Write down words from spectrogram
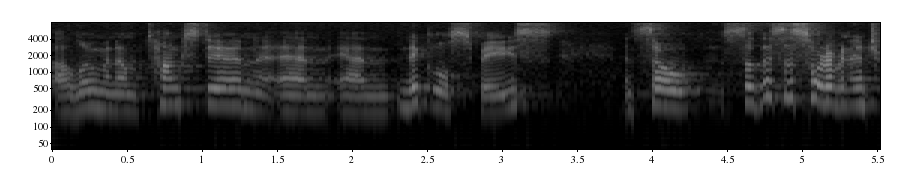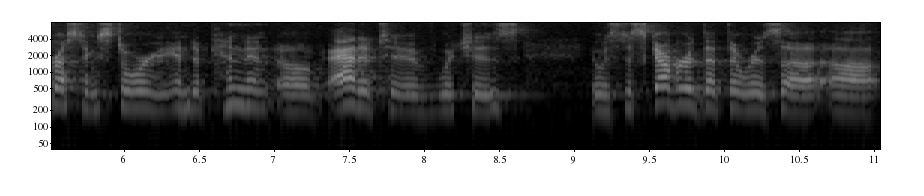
aluminum, tungsten, and, and nickel space. And so, so this is sort of an interesting story independent of additive, which is, it was discovered that there was a,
